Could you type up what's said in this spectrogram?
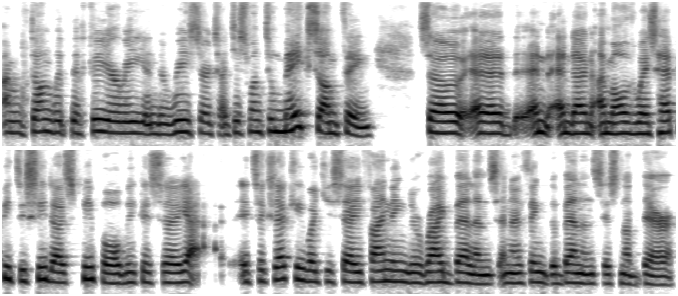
I'm, done with the theory and the research. I just want to make something." So uh, and and I'm always happy to see those people because uh, yeah, it's exactly what you say, finding the right balance, and I think the balance is not there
